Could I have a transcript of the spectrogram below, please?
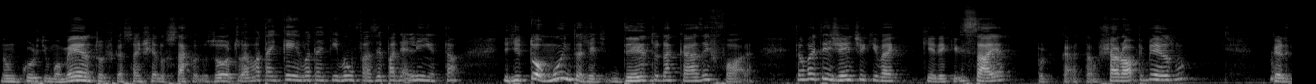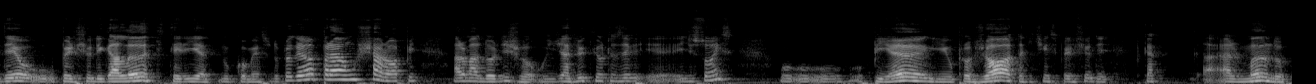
não curte o momento, fica só enchendo o saco dos outros. Vai votar em quem? Votar em quem? Vamos fazer panelinha e tal. Irritou muita gente dentro da casa e fora. Então vai ter gente que vai querer que ele saia, porque o cara tá um xarope mesmo, perdeu o perfil de galã que teria no começo do programa para um xarope armador de jogo. A gente já viu que em outras edições o, o, o Piang, o Projota, que tinha esse perfil de armando,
